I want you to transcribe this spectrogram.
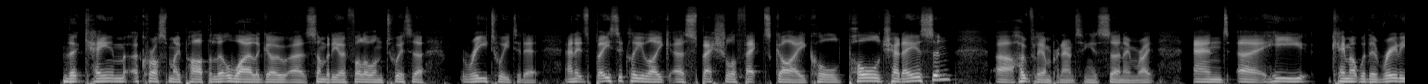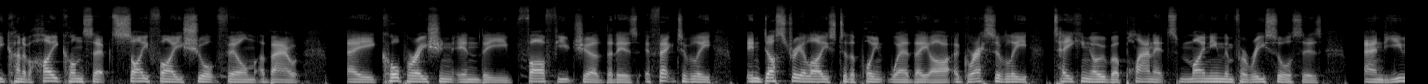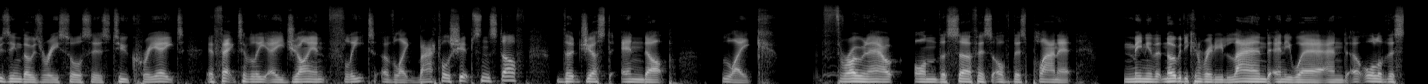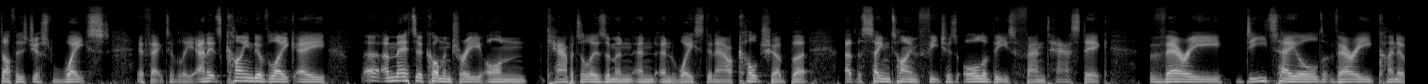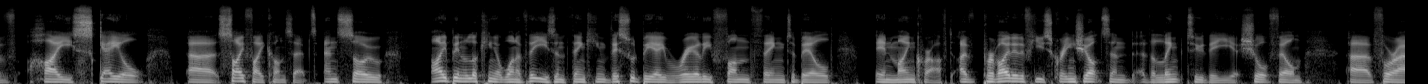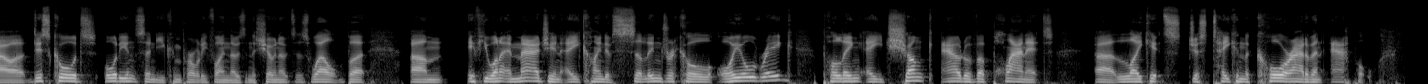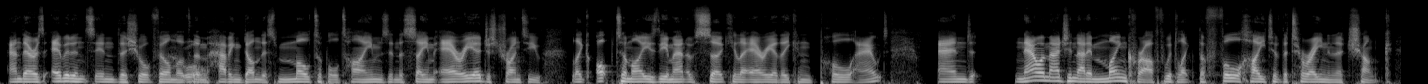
that came across my path a little while ago. Uh, somebody I follow on Twitter retweeted it, and it's basically like a special effects guy called Paul Chadeisson. Uh, hopefully, I'm pronouncing his surname right. And uh, he came up with a really kind of high concept sci fi short film about a corporation in the far future that is effectively industrialized to the point where they are aggressively taking over planets, mining them for resources, and using those resources to create effectively a giant fleet of like battleships and stuff that just end up like thrown out on the surface of this planet meaning that nobody can really land anywhere and uh, all of this stuff is just waste effectively. And it's kind of like a a meta commentary on capitalism and, and, and waste in our culture but at the same time features all of these fantastic very detailed, very kind of high scale uh, sci fi concepts. And so I've been looking at one of these and thinking this would be a really fun thing to build in Minecraft. I've provided a few screenshots and the link to the short film uh, for our Discord audience, and you can probably find those in the show notes as well. But um, if you want to imagine a kind of cylindrical oil rig pulling a chunk out of a planet uh, like it's just taken the core out of an apple. And there is evidence in the short film of them having done this multiple times in the same area, just trying to like optimize the amount of circular area they can pull out. And now imagine that in Minecraft with like the full height of the terrain in a chunk.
